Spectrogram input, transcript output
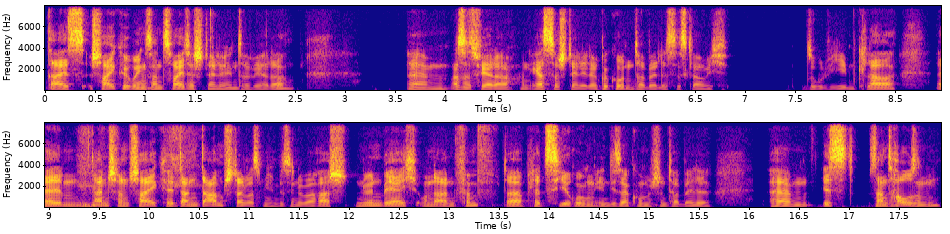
Da ist Schalke übrigens an zweiter Stelle hinter Werder. Ähm, also es Werder an erster Stelle der Rückrundentabelle, ist es, glaube ich, so gut wie ihm klar. Ähm, dann schon Schalke, dann Darmstadt, was mich ein bisschen überrascht. Nürnberg und an fünfter Platzierung in dieser komischen Tabelle ähm, ist Sandhausen,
